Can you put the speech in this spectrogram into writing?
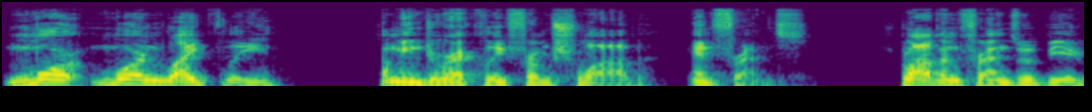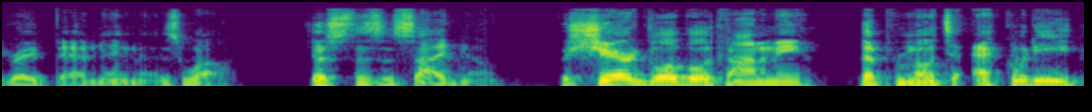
More more likely coming directly from Schwab and friends. Schwab and Friends would be a great band name as well, just as a side note. The shared global economy that promotes equity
